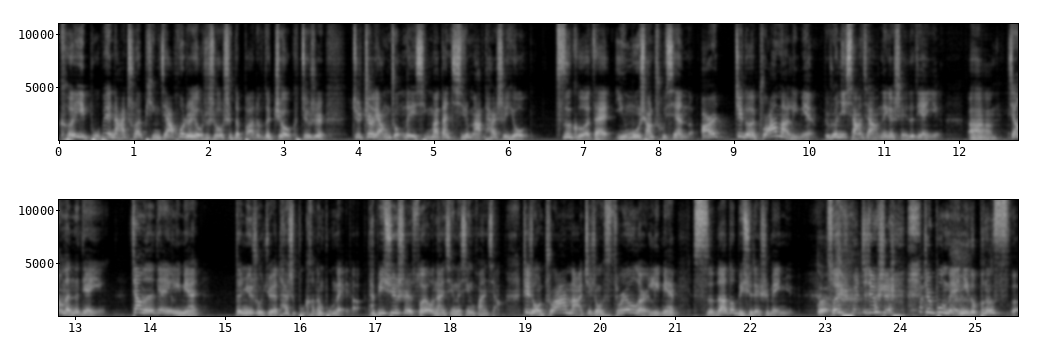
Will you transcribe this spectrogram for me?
可以不被拿出来评价，或者有的时候是 the butt of the joke，就是就这两种类型嘛，但起码它是有。资格在荧幕上出现的，而这个 drama 里面，比如说你想想那个谁的电影啊，姜文的电影，姜文的电影里面的女主角她是不可能不美的，她必须是所有男性的性幻想。这种 drama 这种 thriller 里面死的都必须得是美女。对，所以说这就是就是不美你都不能死，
